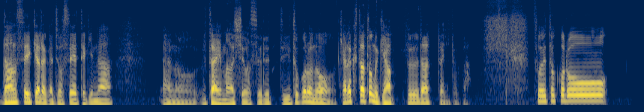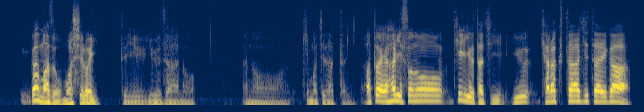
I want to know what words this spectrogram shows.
男性キャラが女性的なあの歌い回しをするっていうところのキャラクターとのギャップだったりとかそういうところがまず面白いっていうユーザーのあの気持ちだったりあとはやはりその桐生たちキャラクター自体が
